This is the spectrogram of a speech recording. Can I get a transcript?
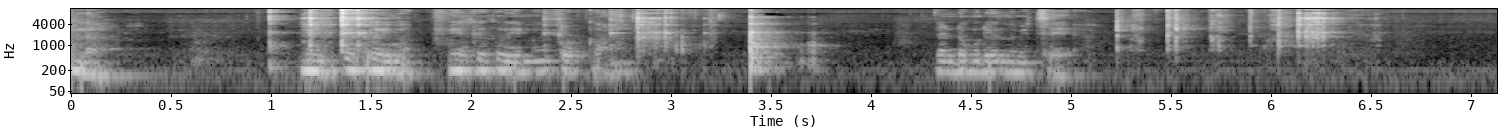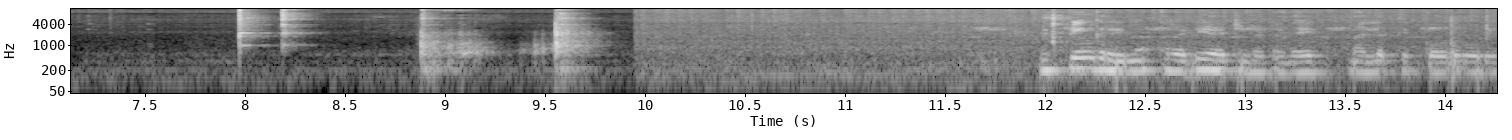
ഉണ്ടോ? മിൽക്ക് ക്രീം മിൽക്ക് ക്രീം ഇട്ട് കൊടുക്കാം. രണ്ടും കൂടി ഒന്ന് മിക്സ് ചെയ്യാം. വിപ്പിംഗ് ക്രീം റെഡി ആയിട്ടുണ്ട് നല്ല തിക്കോട് കൂടി.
